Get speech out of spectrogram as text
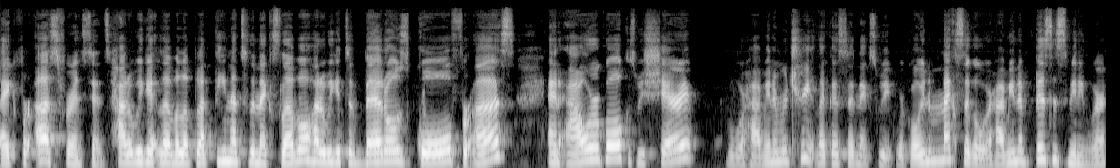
like for us, for instance, how do we get level up Latina to the next level? How do we get to Vero's goal for us and our goal? Because we share it. We're having a retreat, like I said, next week. We're going to Mexico. We're having a business meeting. We're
